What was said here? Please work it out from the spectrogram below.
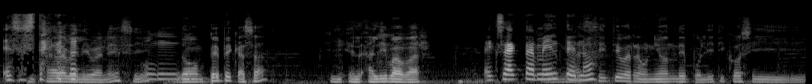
Eso está. Árabe libanés, sí. Don Pepe Casá y el Ali Babar. Exactamente, ¿no? Sitio de reunión de políticos y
